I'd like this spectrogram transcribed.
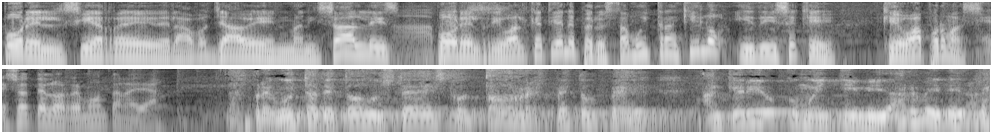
por el cierre de la llave en Manizales, por el rival que tiene, pero está muy tranquilo y dice que, que va por más. Eso te lo remontan allá. Las preguntas de todos ustedes, con todo respeto, pues, han querido como intimidarme en esta,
